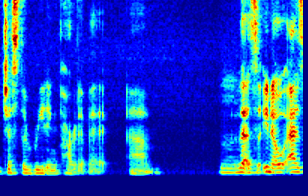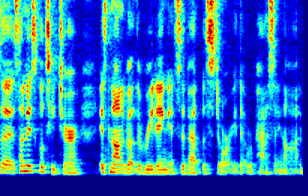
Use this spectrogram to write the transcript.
just the reading part of it. Um, That's you know, as a Sunday school teacher, it's not about the reading; it's about the story that we're passing on.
